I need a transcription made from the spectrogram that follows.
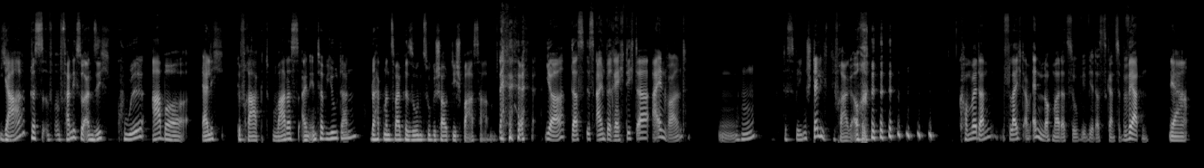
Ja, das fand ich so an sich cool, aber ehrlich gefragt, war das ein Interview dann? Oder hat man zwei Personen zugeschaut, die Spaß haben? ja, das ist ein berechtigter Einwand. Mhm. Deswegen stelle ich die Frage auch. kommen wir dann vielleicht am Ende nochmal dazu, wie wir das Ganze bewerten. Ja.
